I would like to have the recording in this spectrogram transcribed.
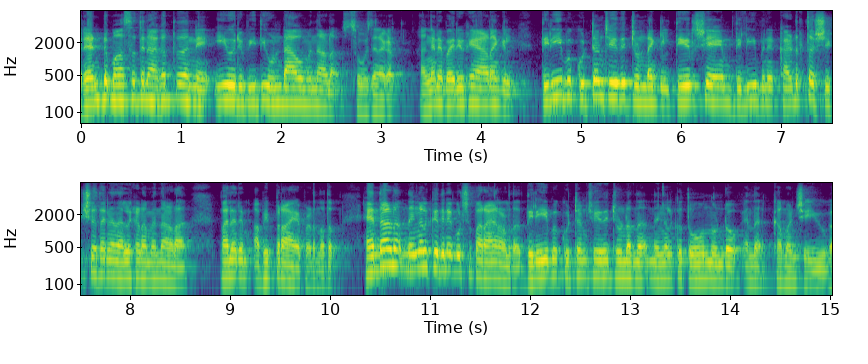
രണ്ട് മാസത്തിനകത്ത് തന്നെ ഈ ഒരു വിധി ഉണ്ടാവുമെന്നാണ് സൂചനകൾ. അങ്ങനെ വരികയാണെങ്കിൽ ദിലീപ് കുറ്റം ചെയ്തിട്ടുണ്ടെങ്കിൽ തീർച്ചയായും ദിലീപിന് കടുത്ത ശിക്ഷ തന്നെ നൽകണമെന്നാണ് പലരും അഭിപ്രായപ്പെടുന്നത്. എന്താണ് നിങ്ങൾക്ക് ഇതിനെക്കുറിച്ച് പറയാനുള്ളത്? ദിലീപ് കുറ്റം ചെയ്തിട്ടുണ്ടെന്ന് നിങ്ങൾക്ക് തോന്നുന്നുണ്ടോ എന്ന് കമന്റ് ചെയ്യുക.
